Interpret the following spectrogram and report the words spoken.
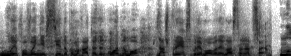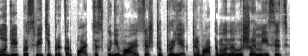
ми повинні всі допомагати один одному. Наш проєкт спрямований власне на це. У молодій просвіті Прикарпаття сподіваються, що проєкт триватиме не лише місяць,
